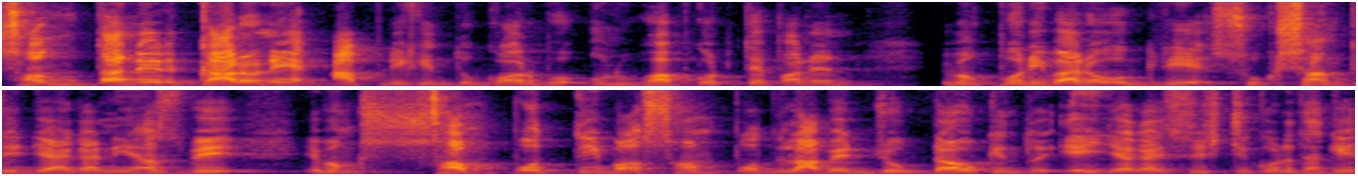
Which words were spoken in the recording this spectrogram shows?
সন্তানের কারণে আপনি কিন্তু গর্ব অনুভব করতে পারেন এবং পরিবার ও গৃহে সুখ শান্তির জায়গা নিয়ে আসবে এবং সম্পত্তি বা সম্পদ লাভের যোগটাও কিন্তু এই জায়গায় সৃষ্টি করে থাকে।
